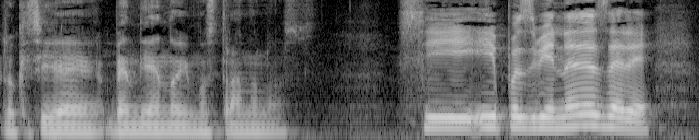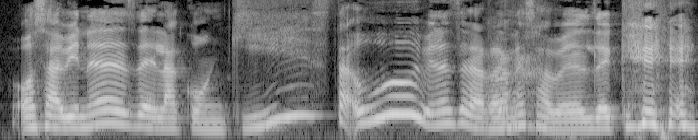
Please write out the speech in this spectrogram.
lo que sigue vendiendo y mostrándonos. Sí, y pues viene desde, o sea, viene desde la conquista, uy, viene desde la reina Ah. Isabel, de que,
